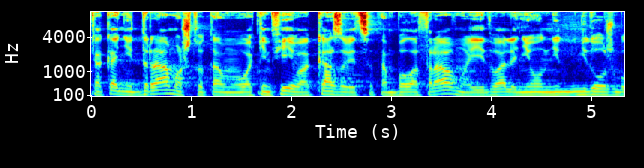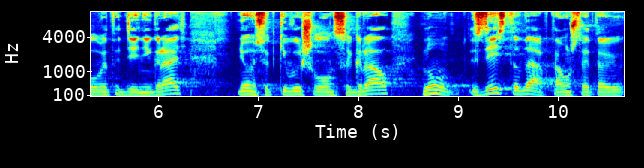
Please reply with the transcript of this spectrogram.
какая-нибудь драма, что там у Акинфеева, оказывается, там была травма, и едва ли не он не, не должен был в этот день играть. И он все-таки вышел, он сыграл. Ну, здесь-то да, потому что это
